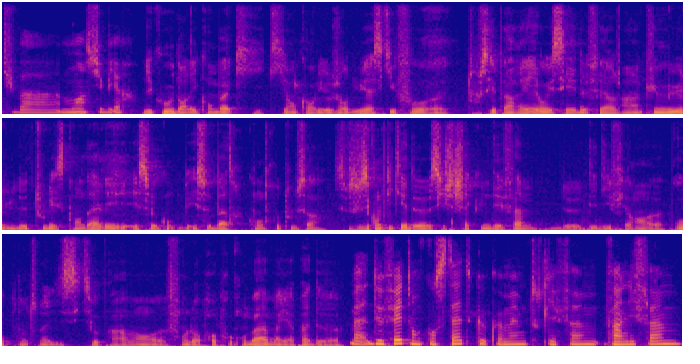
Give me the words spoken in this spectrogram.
tu vas moins subir. Du coup, dans les combats qui, qui ont encore lieu aujourd'hui, est-ce qu'il faut euh, tout séparer ou essayer de faire un cumul de tous les scandales et, se, et se battre contre tout ça Parce que c'est compliqué de si chacune des femmes de, des différents euh, groupes dont on a cité auparavant euh, font leur propre combat, bah il n'y a pas de... Bah, de fait, on constate que quand même toutes les femmes, enfin les femmes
